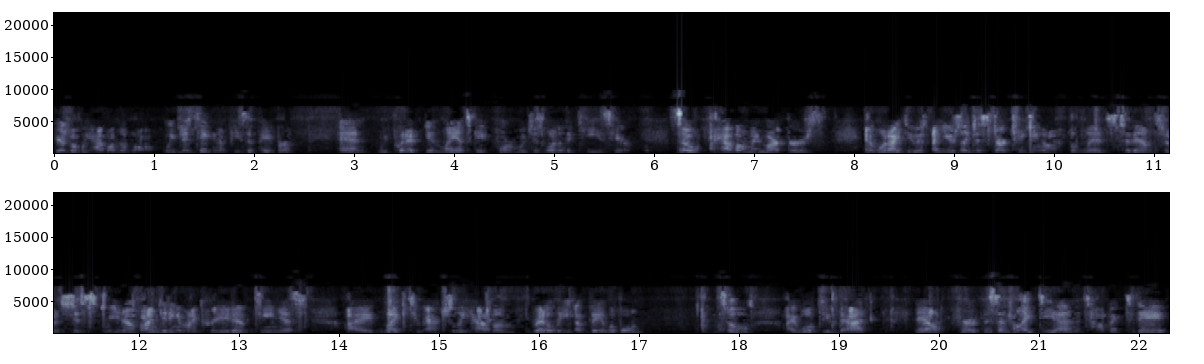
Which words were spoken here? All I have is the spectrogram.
here's what we have on the wall. We've just taken a piece of paper and we put it in landscape form, which is one of the keys here. So I have all my markers, and what I do is I usually just start taking off the lids to them, so it's just, you know, if I'm getting in my creative genius, I like to actually have them readily available. So I will do that. Now, for the central idea and the topic today,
